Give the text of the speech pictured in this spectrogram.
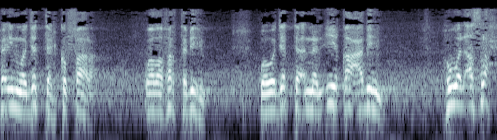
فإن وجدت الكفار وظفرت بهم ووجدت أن الإيقاع بهم هو الأصلح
